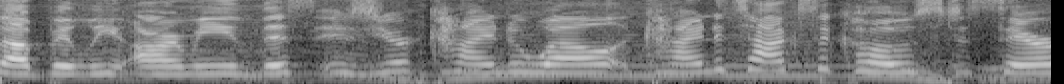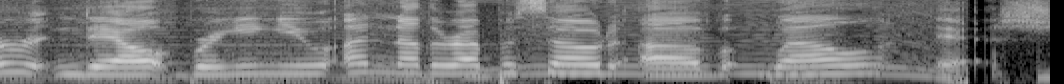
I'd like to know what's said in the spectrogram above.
up, Elite Army? This is your kinda well, kinda toxic host, Sarah Rittendale, bringing you another episode of Well Ish.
